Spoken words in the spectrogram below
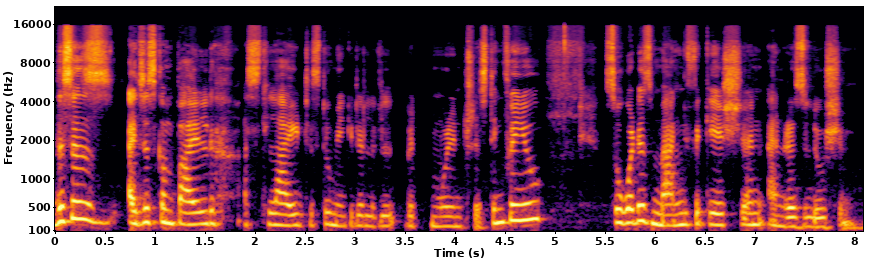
this is, I just compiled a slide just to make it a little bit more interesting for you. So what is magnification and resolution?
